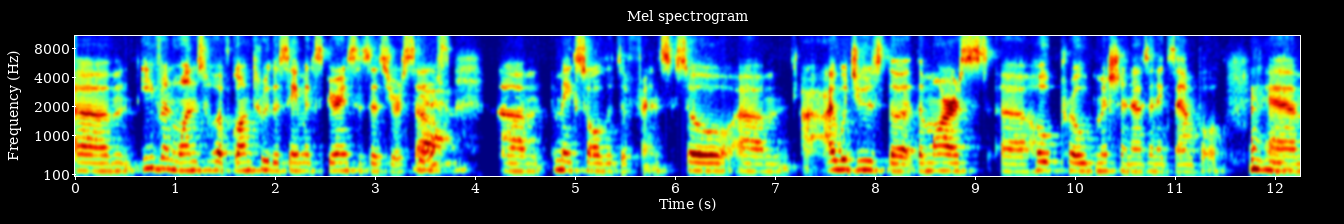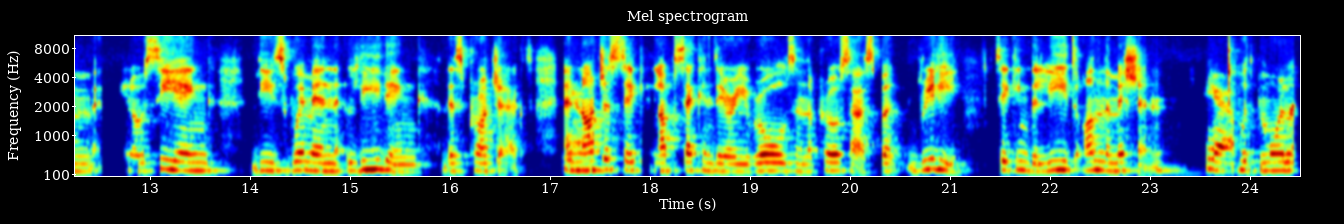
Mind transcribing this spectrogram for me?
um, even ones who have gone through the same experiences as yourself. Yeah. Um, makes all the difference. So um, I would use the the Mars uh, Hope probe mission as an example. Mm-hmm. Um, you know, seeing these women leading this project and yeah. not just taking up secondary roles in the process, but really taking the lead on the mission yeah. with more like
